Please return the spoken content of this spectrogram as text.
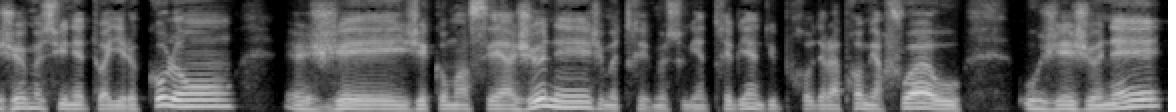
je me suis nettoyé le côlon, j'ai commencé à jeûner. Je me, souviens très bien du de la première fois où où j'ai jeûné.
